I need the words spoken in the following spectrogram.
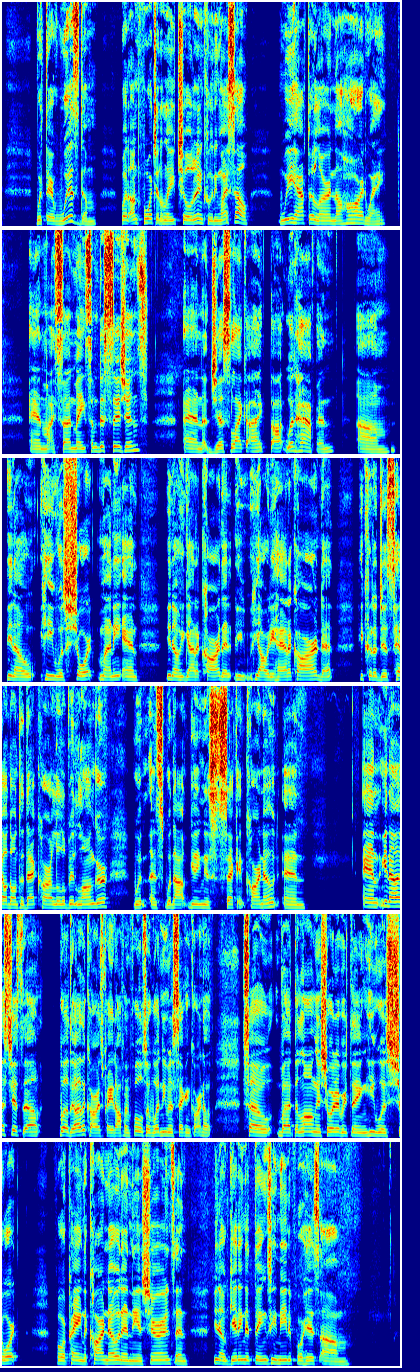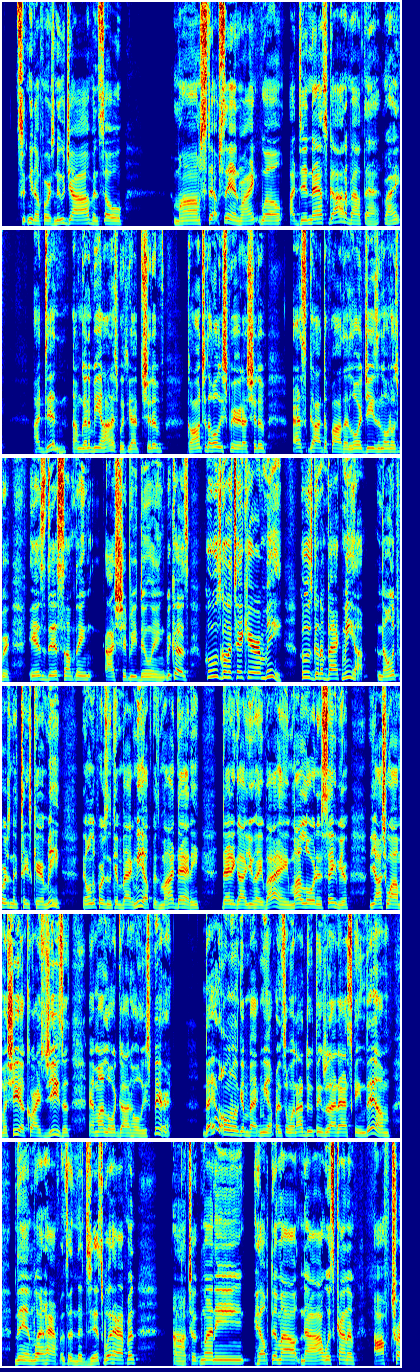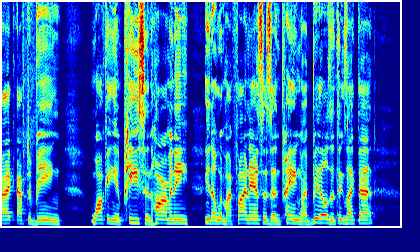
with their wisdom. But unfortunately, children, including myself, we have to learn the hard way. And my son made some decisions. And just like I thought would happen, um, you know, he was short money and, you know, he got a car that he, he already had a car that he could have just held on to that car a little bit longer with, without getting this second car note. And, and, you know, it's just, uh, well, the other car is paid off in full, so it wasn't even a second car note. So, but the long and short everything, he was short for paying the car note and the insurance and, you know, getting the things he needed for his, um, you know, for his new job. And so mom steps in, right? Well, I didn't ask God about that, right? I didn't. I'm going to be honest with you. I should have gone to the Holy Spirit. I should have asked God the Father, Lord Jesus, and Lord Holy Spirit, is this something I should be doing? Because who's going to take care of me? Who's going to back me up? And the only person that takes care of me, the only person that can back me up is my daddy, Daddy God Yuhei my Lord and Savior, Yahshua Mashiach, Christ Jesus, and my Lord God, Holy Spirit. They're the only ones can back me up. And so when I do things without asking them, then what happens? And that's just what happened. Uh, took money, helped them out. Now I was kind of off track after being walking in peace and harmony, you know, with my finances and paying my bills and things like that.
